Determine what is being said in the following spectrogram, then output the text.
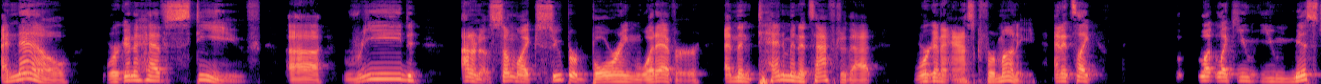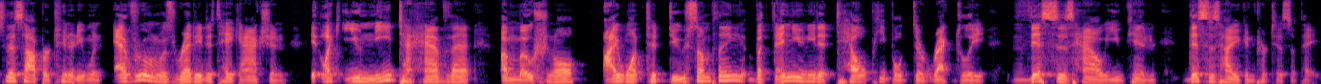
and now we're going to have Steve, uh, read, I don't know, some like super boring whatever. And then 10 minutes after that, we're going to ask for money. And it's like, like you, you missed this opportunity when everyone was ready to take action. It like you need to have that emotional, I want to do something, but then you need to tell people directly, this is how you can, this is how you can participate.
